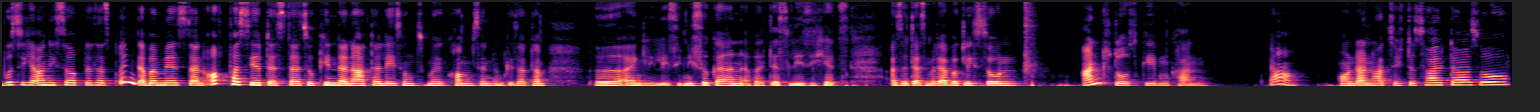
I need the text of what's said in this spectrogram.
wusste ich auch nicht so, ob das was bringt, aber mir ist dann oft passiert, dass da so Kinder nach der Lesung zu mir gekommen sind und gesagt haben, äh, eigentlich lese ich nicht so gern, aber das lese ich jetzt. Also, dass man da wirklich so einen Anstoß geben kann. Ja, und dann hat sich das halt da so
